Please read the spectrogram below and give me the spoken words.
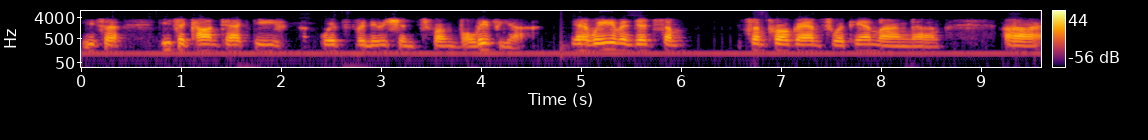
He's a he's a contactee with Venusians from Bolivia. Yeah, we even did some some programs with him on uh, uh,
